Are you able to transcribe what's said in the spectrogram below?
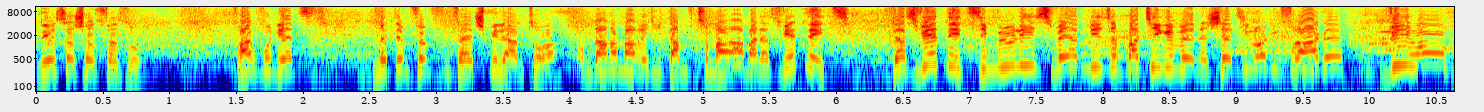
Nächster Schussversuch. Frankfurt jetzt mit dem fünften Feldspieler am Tor, um da nochmal richtig Dampf zu machen. Aber das wird nichts. Das wird nichts. Die Mühlis werden diese Partie gewinnen. Es stellt sich nur die Frage, wie hoch.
